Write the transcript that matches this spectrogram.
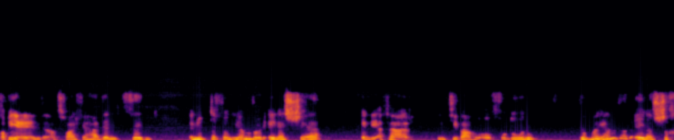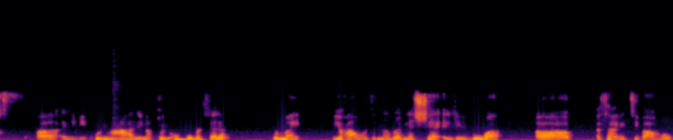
طبيعي عند الأطفال في هذا السن إنه الطفل ينظر إلى الشيء اللي أثار انتباهه أو فضوله ثم ينظر إلى الشخص آه اللي بيكون معاه لنقل أمه مثلا ثم يعاود النظر للشيء اللي هو آه أثار انتباهه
